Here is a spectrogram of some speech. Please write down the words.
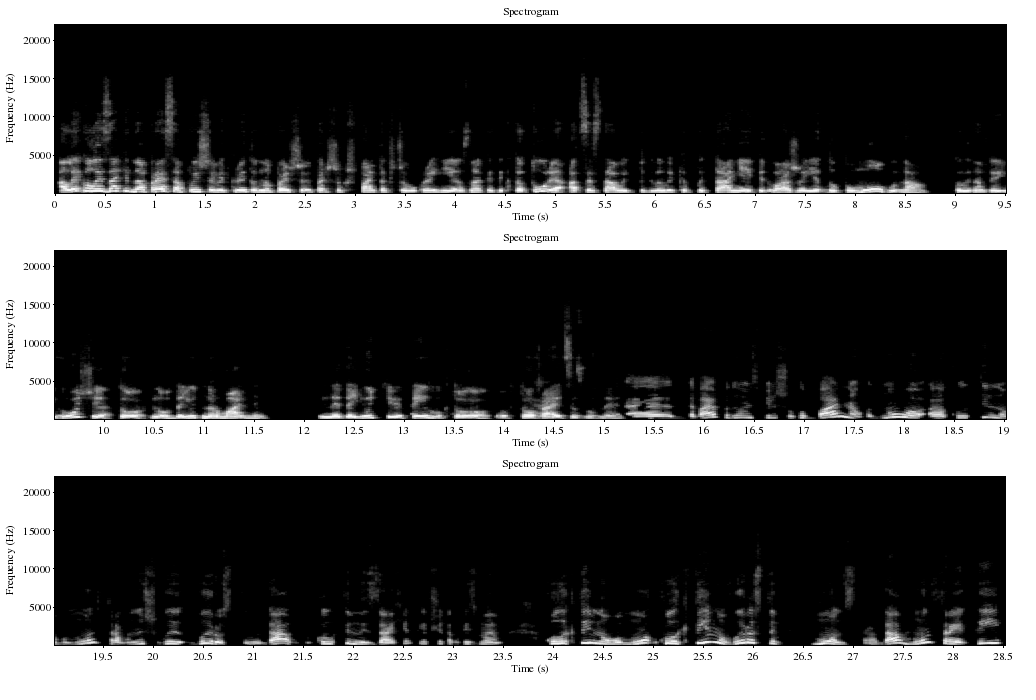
Але коли західна преса пише відкрито на перших, перших шпальтах, що в Україні є ознаки диктатури, а це ставить під велике питання і підважує допомогу нам, коли нам дають гроші, то ну дають нормальним, не дають тим, хто хто грається з вогнем. е, давай подивимось більш глобально. Одного е, колективного монстра вони ж ви, виростили, да? колективний захід, якщо так візьмемо, колективного колективно виростив монстра, да? монстра, який.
